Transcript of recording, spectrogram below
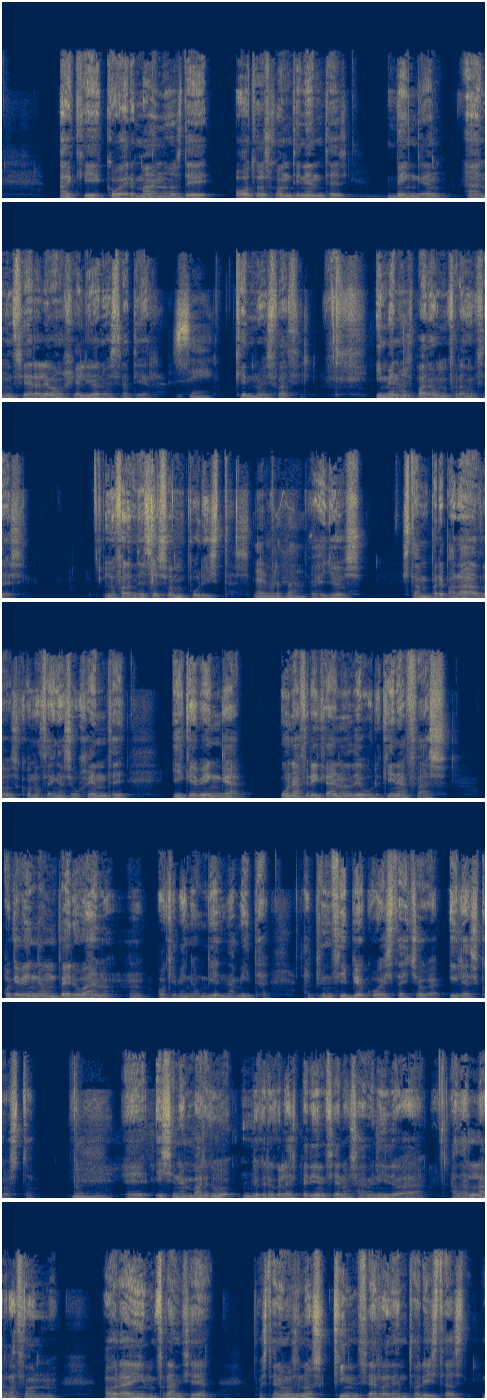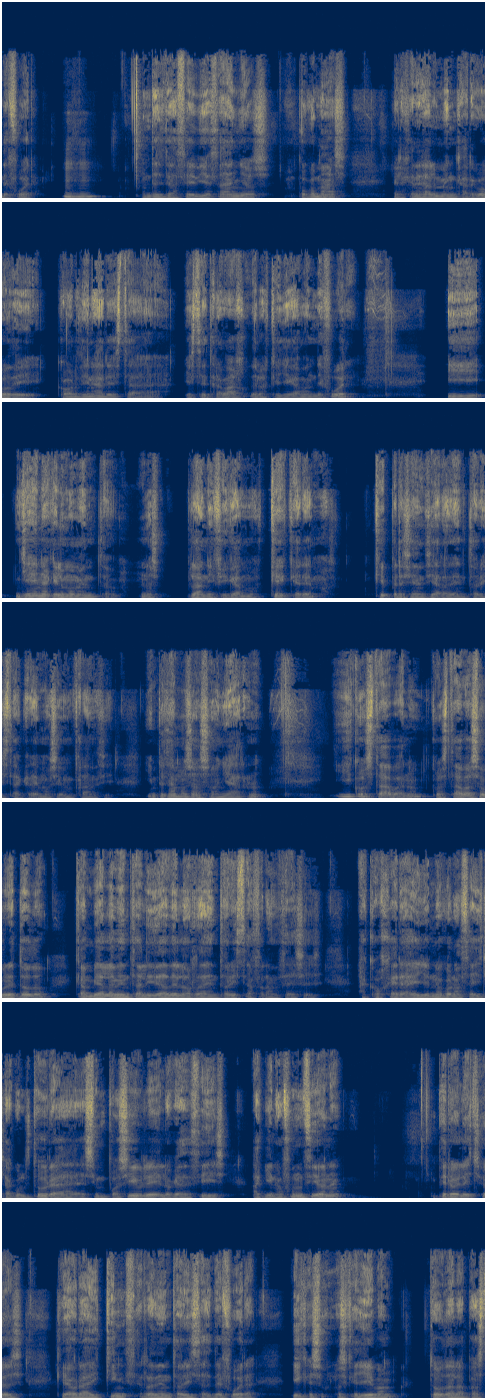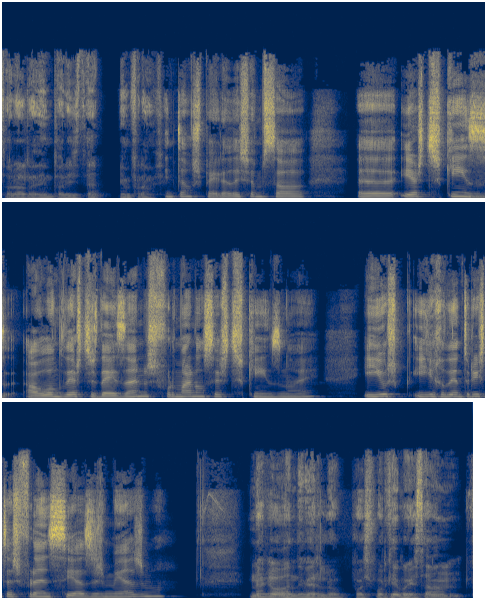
a que cohermanos de otros continentes vengan a anunciar el Evangelio a nuestra tierra, Sim, que no es fácil, y menos para un francés. Los franceses son puristas. é verdade. Ellos están preparados, conocen a su gente y que venga un africano de Burkina Faso o que venga un peruano ¿no? o que venga un vietnamita. Al principio cuesta y choca y les costó. Eh, y sin embargo, yo creo que la experiencia nos ha venido a, a dar la razón. ¿no? Ahora en Francia, pues tenemos unos 15 redentoristas de fuera. Desde hace 10 años, un poco más, el general me encargó de coordinar esta, este trabajo de los que llegaban de fuera. Y ya en aquel momento nos planificamos qué queremos, qué presencia redentorista queremos en Francia. Y empezamos a soñar, ¿no? Y costaba, ¿no? Costaba sobre todo cambiar la mentalidad de los redentoristas franceses. Acoger a ellos, no conocéis la cultura, es imposible, lo que decís aquí no funciona. Pero el hecho es que ahora hay 15 redentoristas de fuera y que son los que llevan toda la pastoral redentorista en Francia. Então, espera, deixa-me só. eh, estes 15, ao longo destes 10 anos, formaram-se estes 15, não é? E, os, e redentoristas franceses mesmo? No acababan de verlo. Pues ¿por qué? Porque estaban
